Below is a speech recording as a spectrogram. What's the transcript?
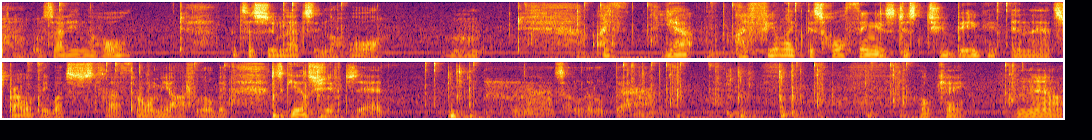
Uh, Was that in the hole? Let's assume that's in the hole. Hmm. I, yeah, I feel like this whole thing is just too big, and that's probably what's uh, throwing me off a little bit. Scale Shift Z. That's a little better. Okay, now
